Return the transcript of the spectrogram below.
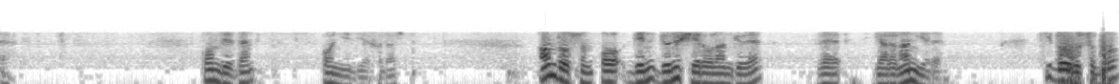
Evet. 11'den 17'ye kadar. Andolsun o dönüş yeri olan göğe ve yaralan yere ki doğrusu bu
